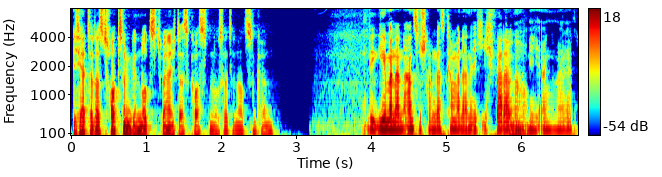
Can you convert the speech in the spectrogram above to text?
ich hätte das trotzdem genutzt, wenn ich das kostenlos hätte nutzen können. jemanden anzuschreiben, das kann man da nicht. Ich war da Genau. noch nicht angemeldet.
